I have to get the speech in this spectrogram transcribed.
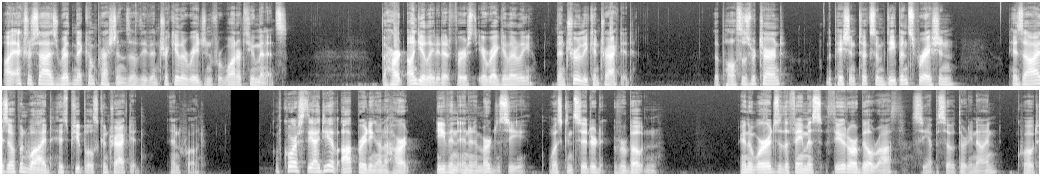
I exercised rhythmic compressions of the ventricular region for one or two minutes. The heart undulated at first irregularly, then truly contracted. The pulses returned. The patient took some deep inspiration. His eyes opened wide, his pupils contracted. Of course, the idea of operating on a heart, even in an emergency, was considered verboten. In the words of the famous Theodore Billroth, see episode 39, quote,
